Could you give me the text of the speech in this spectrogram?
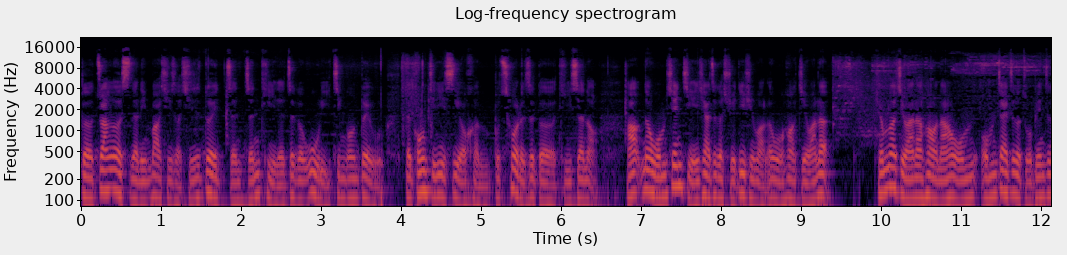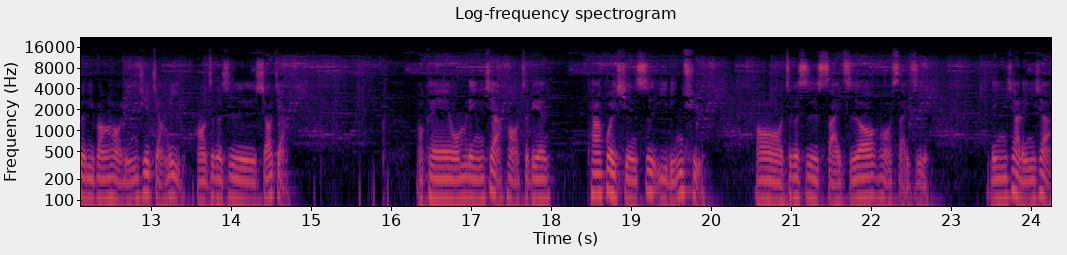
个专二十的灵爆骑手，其实对整整体的这个物理进攻队伍的攻击力是有很不错的这个提升哦。好，那我们先解一下这个雪地寻宝任务哈，解完了，全部都解完了哈，然后我们我们在这个左边这个地方哈领一些奖励，好，这个是小奖。OK，我们领一下哈，这边它会显示已领取，哦，这个是骰子哦，哦，骰子，领一下，领一下。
